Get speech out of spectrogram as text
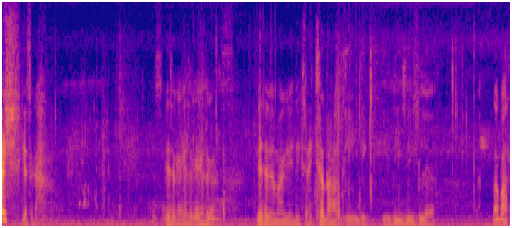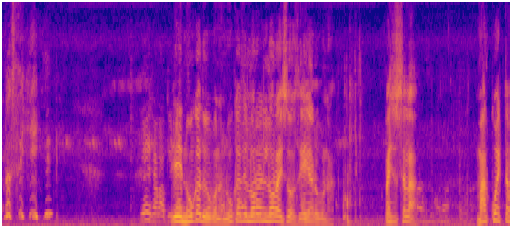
আইস গেছে গা গেছে গা গেছে গা গেছে গা গেছে গা মাগে দেখছি আচ্ছা দাঁড়া দেখি এ নৌকা দেবো না নৌকা যে লড়াই লড়াইছস এই আর হব না। পাইছস সেলা মার কয়েকটা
